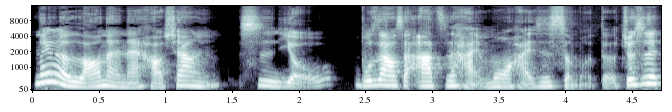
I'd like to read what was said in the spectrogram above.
那个老奶奶好像是有不知道是阿兹海默还是什么的，就是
